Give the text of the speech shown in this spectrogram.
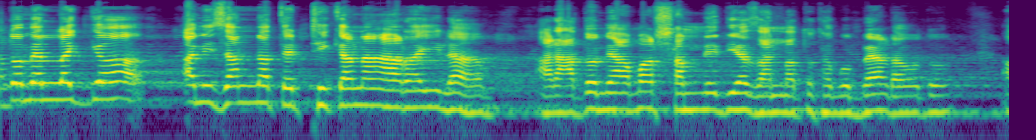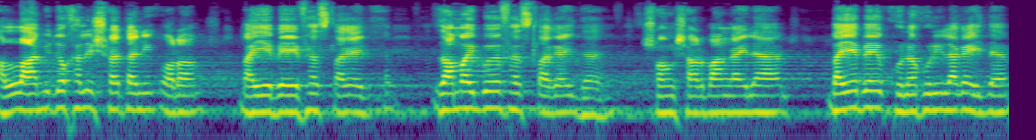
আদমের লাগিয়া আমি জান্নাতের ঠিকানা হারাইলাম। আর আদমে আমার সামনে দিয়া জান্নাত থাকব, বেড়াও তো। আল্লাহ, আমি তো খালি শয়তানি করাম। ভাইয়ে বেয়ে ফেস লাগাই দেন। জামাই বয়ে ফেস লাগাই দেন। সংসার বাঙাইলাম ভাইয়ে বেয়ে খুনাখুনি লাগাই দেন।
